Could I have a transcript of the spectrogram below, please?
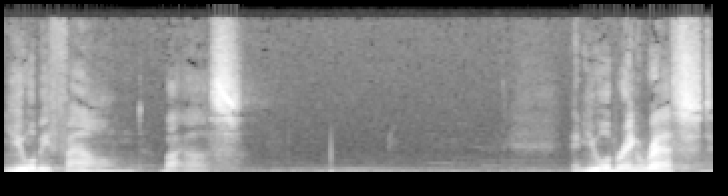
you will be found by us. And you will bring rest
